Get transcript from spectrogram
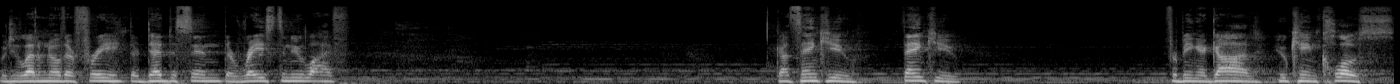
Would you let them know they're free, they're dead to sin, they're raised to new life? God, thank you. Thank you for being a God who came close,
